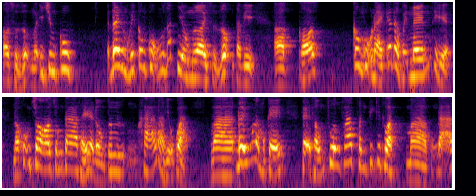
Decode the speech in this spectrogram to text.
Họ sử dụng là Ichimoku đây là một cái công cụ cũng rất nhiều người sử dụng tại vì uh, có công cụ này kết hợp với nến thì nó cũng cho chúng ta thấy là đầu tư khá là hiệu quả và đây cũng là một cái hệ thống phương pháp phân tích kỹ thuật mà cũng đã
